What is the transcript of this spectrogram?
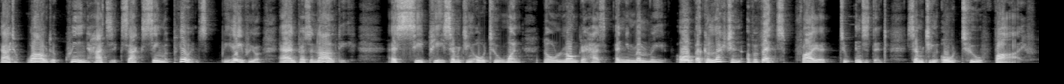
that while the Queen has the exact same appearance, behavior, and personality, SCP-17021 no longer has any memory or recollection of events prior to Incident 17025.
